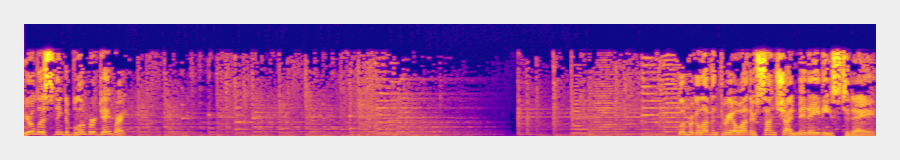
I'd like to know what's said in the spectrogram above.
You're listening to Bloomberg Daybreak. Bloomberg 1130 weather, sunshine mid 80s today.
